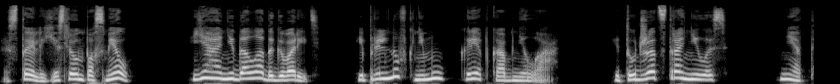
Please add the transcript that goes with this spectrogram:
Эстель, если он посмел... Я не дала договорить и, прильнув к нему, крепко обняла. И тут же отстранилась. Нет,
